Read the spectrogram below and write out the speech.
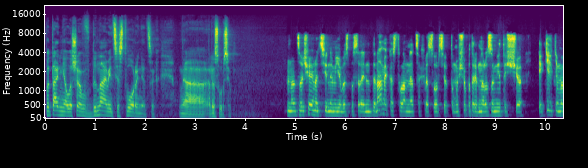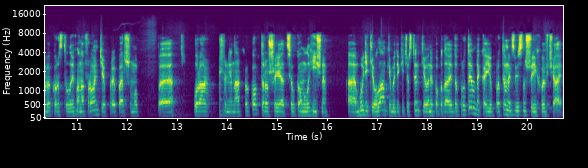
питання лише в динаміці створення цих е, ресурсів? Надзвичайно цінним є безпосередньо динаміка створення цих ресурсів, тому що потрібно розуміти, що як тільки ми використали його на фронті при першому е, ураженні нашого коптеру, що є цілком логічним, е, будь-які уламки, будь-які частинки вони попадають до противника, і противник, звісно, що їх вивчає.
